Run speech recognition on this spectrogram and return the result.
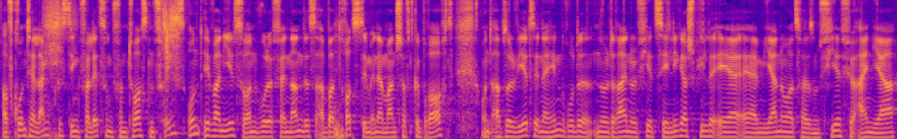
Aufgrund der langfristigen Verletzung von Thorsten Frings und Evan Nilsson wurde Fernandes aber trotzdem in der Mannschaft gebraucht und absolvierte in der Hinrunde 03-04 10 Ligaspiele, ehe er im Januar 2004 für ein Jahr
